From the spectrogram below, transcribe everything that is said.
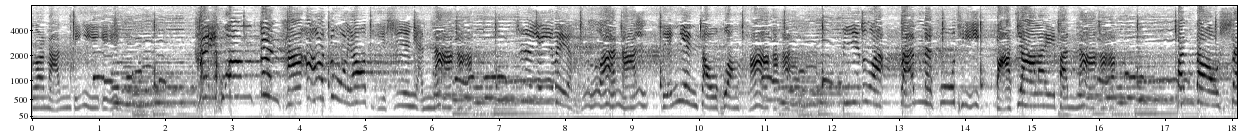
河南地，开荒干草住了几十年呐。只因为河南连年遭荒旱，逼得咱们夫妻把家来搬呐。搬到山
